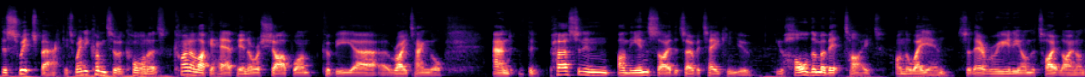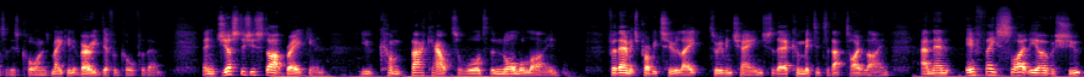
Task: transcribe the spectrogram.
The switchback is when you come to a corner, it's kind of like a hairpin or a sharp one, could be uh, a right angle. And the person in, on the inside that's overtaking you, you hold them a bit tight on the way in, so they're really on the tight line onto this corner, it's making it very difficult for them. Then, just as you start braking, you come back out towards the normal line for them, it's probably too late to even change, so they're committed to that tight line. And then if they slightly overshoot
